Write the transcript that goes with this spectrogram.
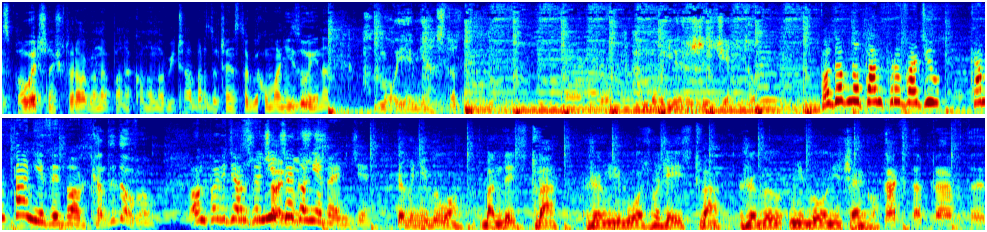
Społeczność, która ogląda pana Kononowicza, bardzo często go humanizuje. Moje miasto, a moje życie to Podobno pan prowadził kampanię wyborczą. kandydował. On powiedział, że niczego nie będzie. Żeby nie było bandyctwa, żeby nie było złodziejstwa, żeby nie było niczego. Tak naprawdę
